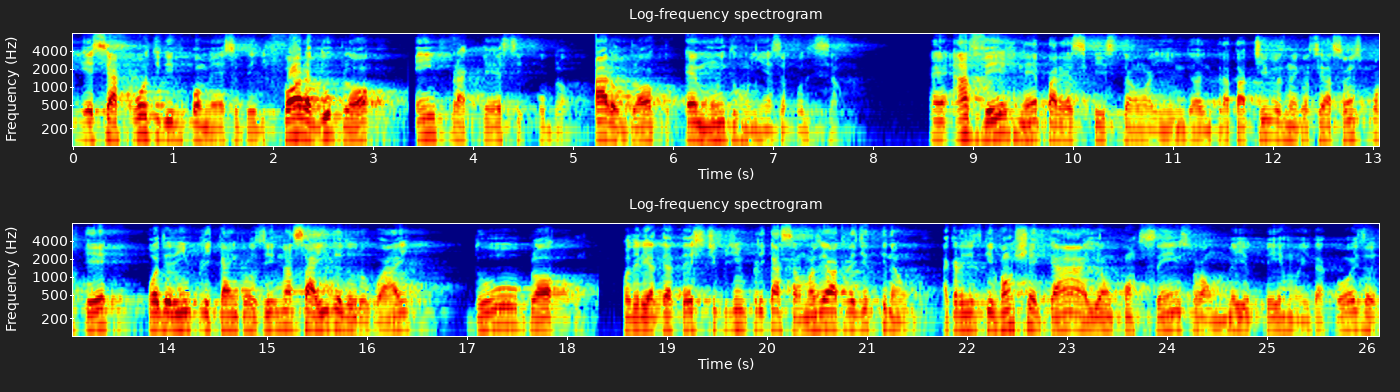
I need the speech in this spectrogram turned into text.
Esse acordo de livre comércio dele fora do bloco enfraquece o bloco. Para o bloco é muito ruim essa posição. É, a ver, né, parece que estão ainda em tratativas, negociações, porque poderia implicar, inclusive, na saída do Uruguai do bloco. Poderia até ter esse tipo de implicação, mas eu acredito que não. Acredito que vão chegar aí a um consenso, a um meio termo aí da coisa,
